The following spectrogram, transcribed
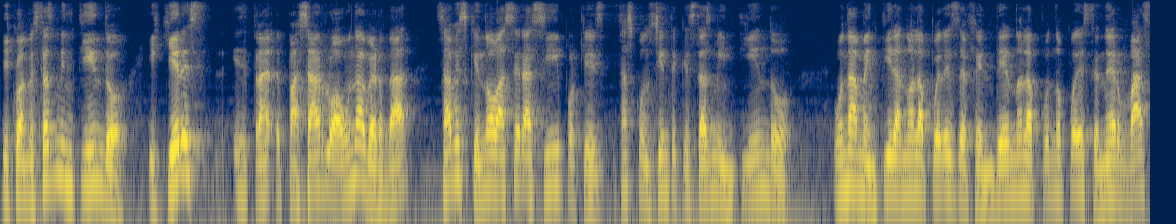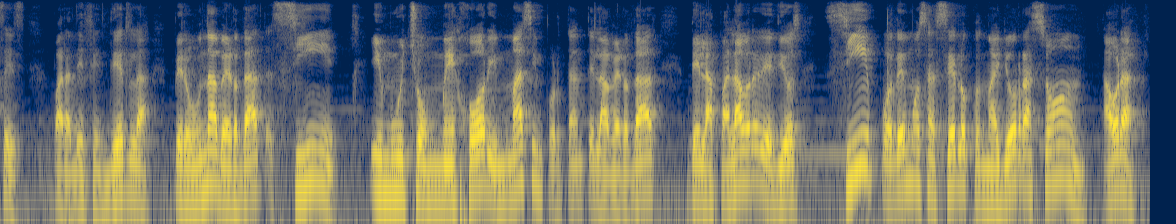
Y cuando estás mintiendo y quieres eh, pasarlo a una verdad, sabes que no va a ser así porque estás consciente que estás mintiendo. Una mentira no la puedes defender, no, la, no puedes tener bases para defenderla, pero una verdad sí, y mucho mejor y más importante, la verdad de la palabra de Dios, sí podemos hacerlo con mayor razón. Ahora,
